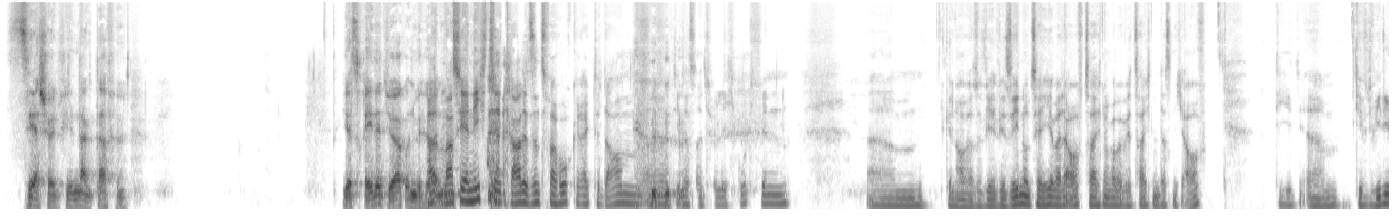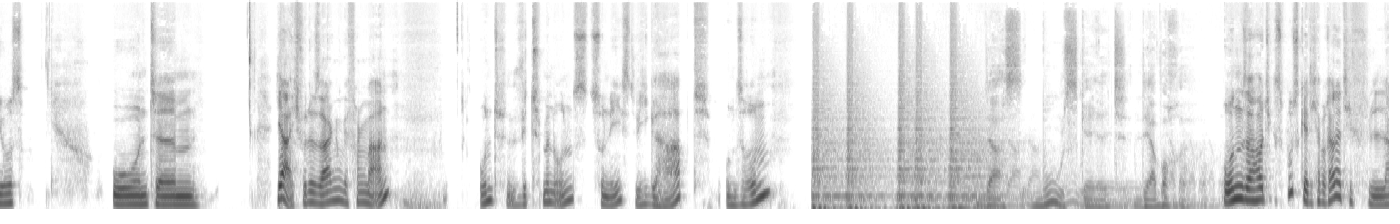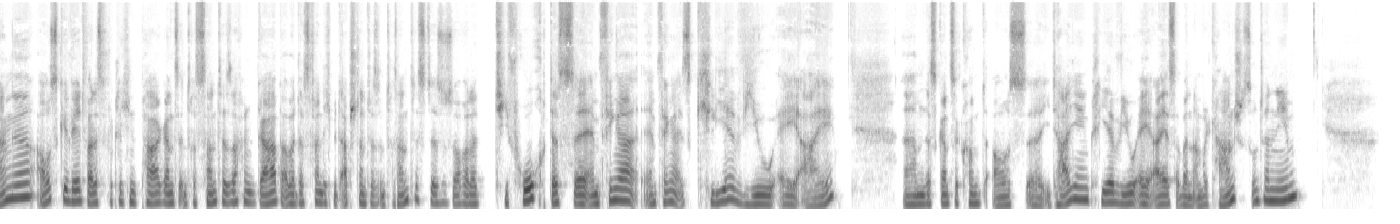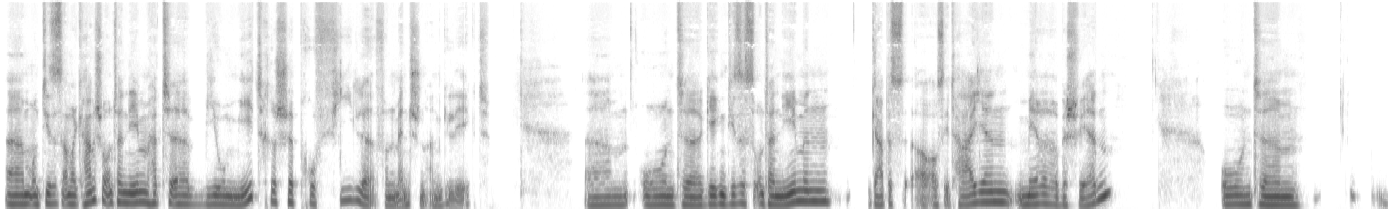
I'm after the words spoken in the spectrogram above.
Sehr schön, vielen Dank dafür. Jetzt redet Jörg und wir hören. Was ihr nicht seht, gerade sind zwei hochgereckte Daumen, äh, die das natürlich gut finden. Ähm, genau, also wir, wir sehen uns ja hier bei der Aufzeichnung, aber wir zeichnen das nicht auf. Die, ähm, die Videos. Und ähm, ja, ich würde sagen, wir fangen mal an und widmen uns zunächst, wie gehabt, unserem Das Bußgeld der Woche. Unser heutiges Bußgeld. Ich habe relativ lange ausgewählt, weil es wirklich ein paar ganz interessante Sachen gab, aber das fand ich mit Abstand das Interessanteste. Es ist auch relativ hoch. Das äh, Empfänger, Empfänger ist Clearview AI. Ähm, das Ganze kommt aus äh, Italien. Clearview AI ist aber ein amerikanisches Unternehmen. Ähm, und dieses amerikanische Unternehmen hat äh, biometrische Profile von Menschen angelegt. Ähm, und äh, gegen dieses Unternehmen gab es aus Italien mehrere Beschwerden. Und ähm,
